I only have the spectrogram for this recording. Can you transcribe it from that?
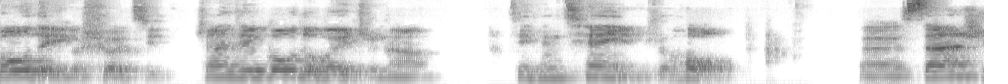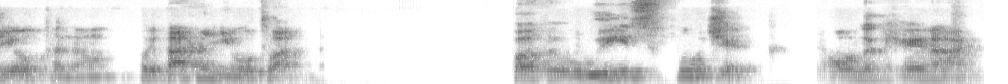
钩的一个设计，粘接钩的位置呢进行牵引之后，呃三是有可能会发生扭转的。 But with Fujian on the canine,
